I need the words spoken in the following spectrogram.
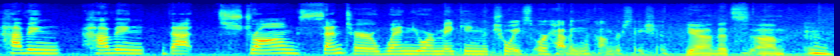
having having that strong center when you're making the choice or having the conversation. Yeah, that's um,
